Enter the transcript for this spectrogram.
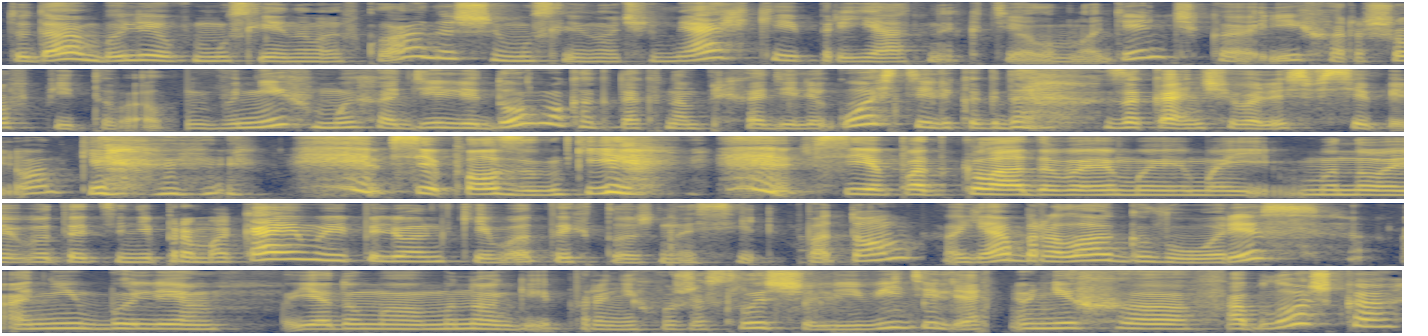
туда были в муслиновые вкладыши. Муслин очень мягкий, приятный к телу младенчика и хорошо впитывал. В них мы ходили дома, когда к нам приходили гости или когда заканчивались все пеленки, все ползунки, все подкладываемые мной вот эти непромокаемые пеленки, вот их тоже носили. Потом Потом я брала Глорис. Они были, я думаю, многие про них уже слышали и видели. У них э, обложка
